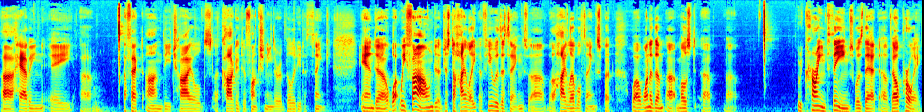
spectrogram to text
uh, having a um, effect on the child's uh, cognitive functioning, their ability to think. And uh, what we found, uh, just to highlight a few of the things, uh, high level things, but well, one of the uh, most uh, recurring themes was that valproate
